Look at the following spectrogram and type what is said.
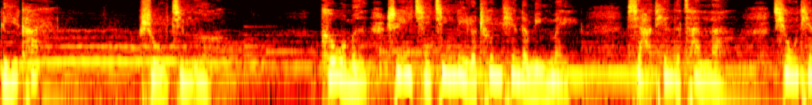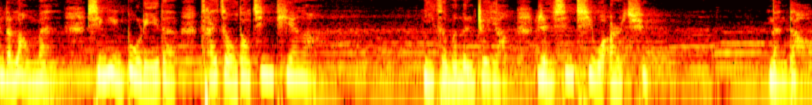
离开？树惊愕。可我们是一起经历了春天的明媚，夏天的灿烂，秋天的浪漫，形影不离的，才走到今天啊！你怎么能这样忍心弃我而去？难道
